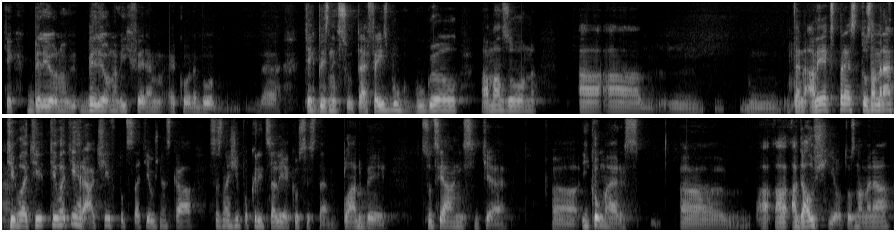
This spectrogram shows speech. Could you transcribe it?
těch bilionov, bilionových firm, jako, nebo eh, těch biznisů. To je Facebook, Google, Amazon a, a mm, ten AliExpress, to znamená, tihleti, tihleti hráči v podstatě už dneska se snaží pokryt celý ekosystém. Platby, sociální sítě, uh, e-commerce uh, a, a, a další. Jo. To znamená,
